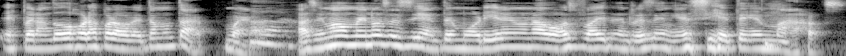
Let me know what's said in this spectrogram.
esperando dos horas para volverte a montar. Bueno, así más o menos se siente morir en una boss fight en Resident Evil 7 en Majos.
